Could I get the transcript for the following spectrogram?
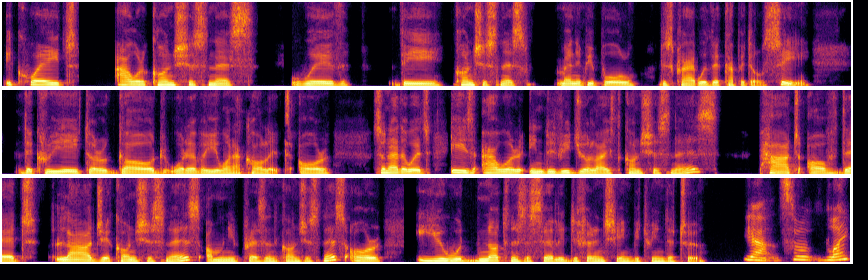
equate our consciousness with the consciousness many people describe with the capital C the creator, God, whatever you want to call it. Or, so in other words, is our individualized consciousness part of that larger consciousness, omnipresent consciousness, or you would not necessarily differentiate between the two? Yeah. So, like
